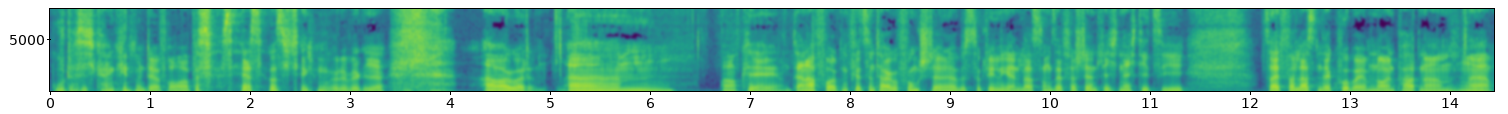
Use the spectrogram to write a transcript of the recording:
Gut, dass ich kein Kind mit der Frau habe, das wäre das Erste, was ich denken würde, wirklich. Aber gut. Ähm, Okay, danach folgten 14 Tage Funkstelle bis zur Klinikentlassung. Selbstverständlich nächtigt sie seit Verlassen der Kur bei ihrem neuen Partner. Ja,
